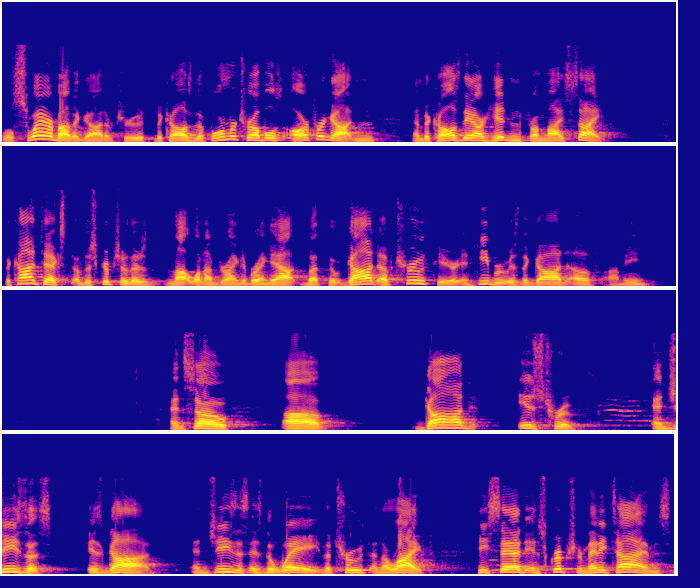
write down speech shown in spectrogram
will swear by the God of truth, because the former troubles are forgotten, and because they are hidden from my sight. The context of the scripture there's not what I'm trying to bring out, but the God of truth here in Hebrew is the God of Amin. And so, uh, God is truth, and Jesus is God, and Jesus is the way, the truth, and the life. He said in Scripture many times,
